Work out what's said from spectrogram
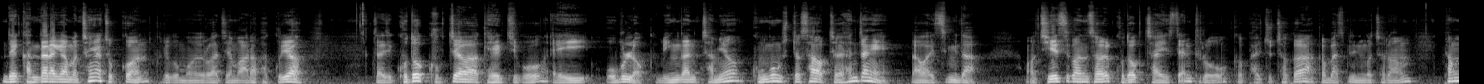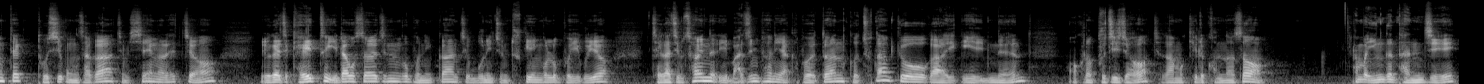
근데 간단하게 한번 청약 조건 그리고 뭐 여러 가지 한번 알아봤고요. 자 이제 고덕 국제화 계획지구 A 오블럭 민간 참여 공공주택 사업 제가 현장에 나와 있습니다. 어, GS건설 고덕 자이 센트로 그 발주처가 아까 말씀드린 것처럼 평택 도시공사가 지금 시행을 했죠. 여기가 이제 게이트 2라고 써지는 거 보니까 지금 문이 지금 두 개인 걸로 보이고요. 제가 지금 서 있는 이 맞은편이 아까 보였던 그 초등학교가 이- 있는 어, 그런 부지죠. 제가 한번 길을 건너서 한번 인근 단지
